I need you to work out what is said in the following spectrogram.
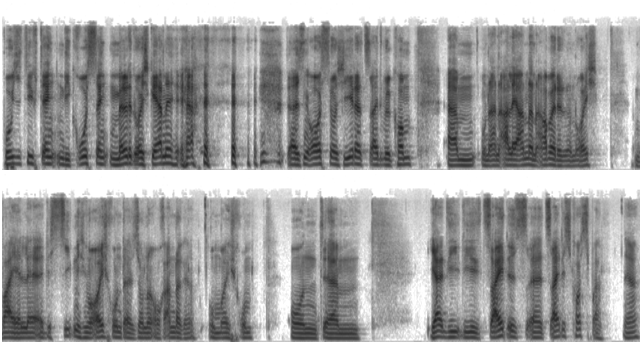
positiv denken, die groß denken, meldet euch gerne. Ja. da ist ein Austausch jederzeit willkommen. Ähm, und an alle anderen arbeitet an euch, weil äh, das zieht nicht nur euch runter, sondern auch andere um euch rum. Und ähm, ja, die, die Zeit ist, äh, Zeit ist kostbar. Ja,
